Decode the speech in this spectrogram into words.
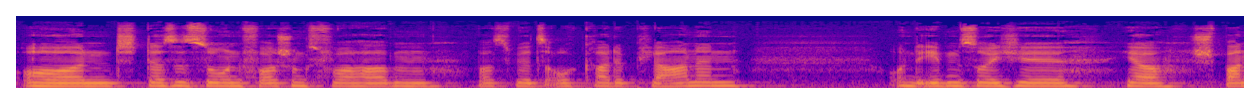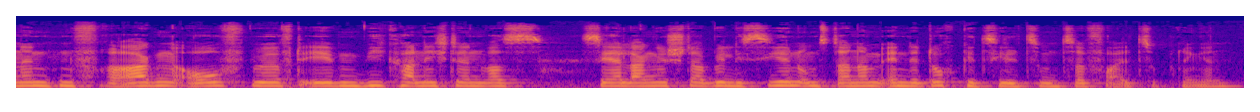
Und das ist so ein Forschungsvorhaben, was wir jetzt auch gerade planen und eben solche ja, spannenden Fragen aufwirft, eben wie kann ich denn was sehr lange stabilisieren, um es dann am Ende doch gezielt zum Zerfall zu bringen.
